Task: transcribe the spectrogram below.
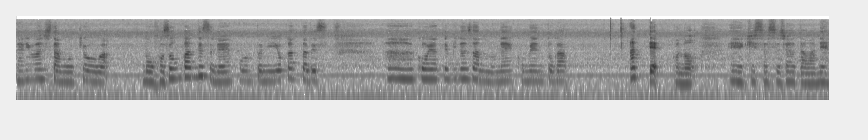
なりましたもう今日は。もう保存版ですね。本当に良かったです。あこうやって皆さんのねコメントがあってこの、えー、喫茶スジャータはね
